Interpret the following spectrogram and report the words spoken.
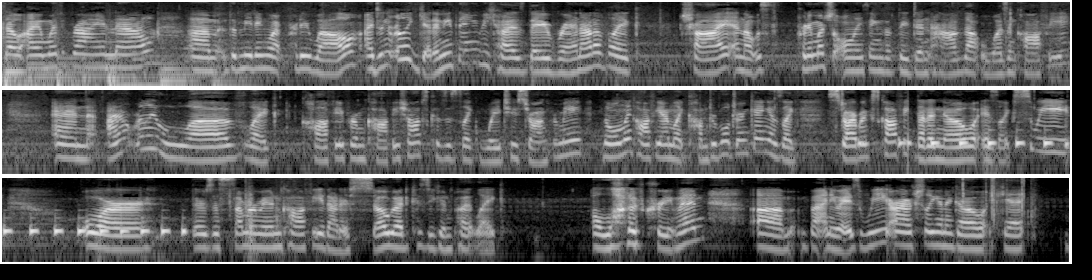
So I am with Ryan now. Um, the meeting went pretty well. I didn't really get anything because they ran out of like chai and that was pretty much the only thing that they didn't have that wasn't coffee. And I don't really love like coffee from coffee shops because it's like way too strong for me. The only coffee I'm like comfortable drinking is like Starbucks coffee that I know is like sweet or there's a Summer Moon coffee that is so good because you can put like a lot of cream in. Um, but anyways, we are actually gonna go get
